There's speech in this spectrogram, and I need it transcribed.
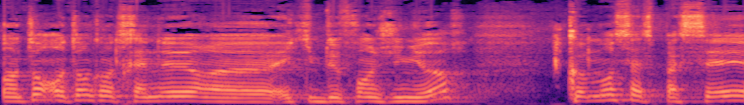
en, tant, en tant qu'entraîneur euh, équipe de France junior, comment ça se passait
